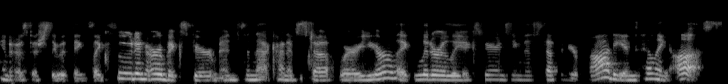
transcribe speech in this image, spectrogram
you know especially with things like food and herb experiments and that kind of stuff where you're like literally experiencing this stuff in your body and telling us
